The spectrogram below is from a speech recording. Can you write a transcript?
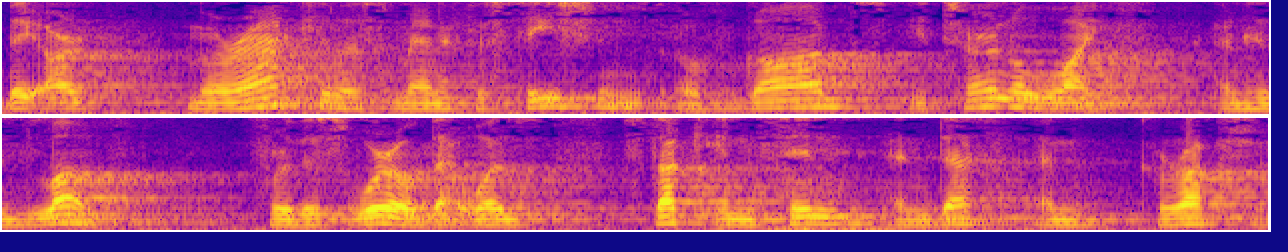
They are miraculous manifestations of God's eternal life and His love for this world that was stuck in sin and death and corruption.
